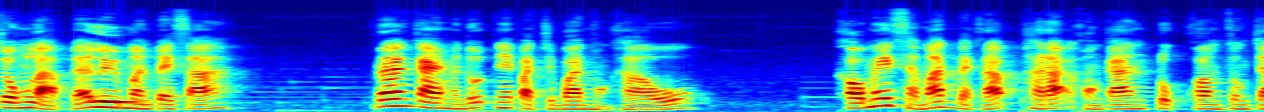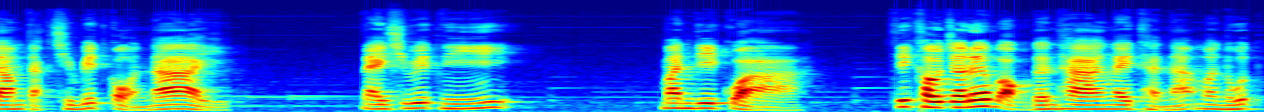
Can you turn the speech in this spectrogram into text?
จงหลับและลืมมันไปซะ ร่างกายมนุษย์ในปัจจุบันของเขา เขาไม่สามารถแบกรับภาระของการปลุกความทรงจำจากชีวิตก่อนได้ ในชีวิตนี้ มันดีกว่า ที่เขาจะเริ่มออกเดินทางในฐานะมนุษย์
